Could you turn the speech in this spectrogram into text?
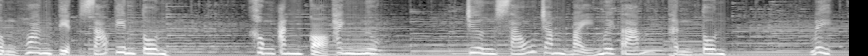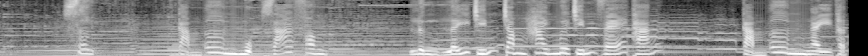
hồng hoang tiệt giáo tiên tôn. Không ăn cỏ thanh ngư. Chương 678 Thần Tôn. B. Sơ. Cảm ơn Mục Giã Phong. Lừng lấy 929 vé tháng. Cảm ơn ngày thật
